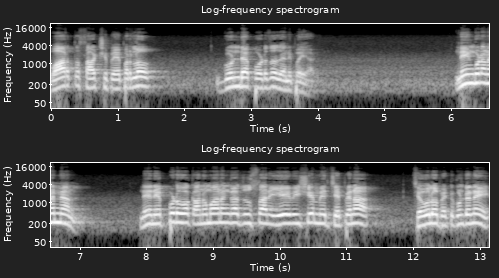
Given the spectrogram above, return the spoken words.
వార్త సాక్షి పేపర్లో గుండెపోటుతో చనిపోయాడు. నేను కూడా నమ్మాను. నేను ఎప్పుడు ఒక అనుమానంగా చూస్తాను ఏ విషయం మీరు చెప్పినా చెవిలో పెట్టుకుంటూనే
